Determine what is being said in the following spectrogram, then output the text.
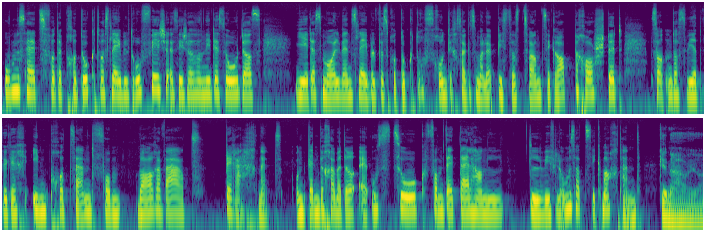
Umsätzen der Produkte, was das Label drauf ist. Es ist also nicht so, dass jedes Mal, wenn das Label für das Produkt draufkommt, ich sage jetzt mal etwas, das 20 Rappen kostet, sondern das wird wirklich in Prozent vom Warenwert berechnet. Und dann bekommen wir einen Auszug vom Detailhandel wie viel Umsatz sie gemacht haben? Genau, ja.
